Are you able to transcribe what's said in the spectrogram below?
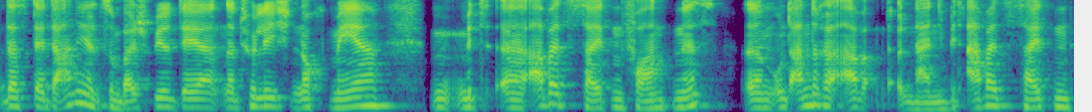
dass der Daniel zum Beispiel, der natürlich noch mehr mit äh, Arbeitszeiten vorhanden ist ähm, und andere, Ar nein, mit Arbeitszeiten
